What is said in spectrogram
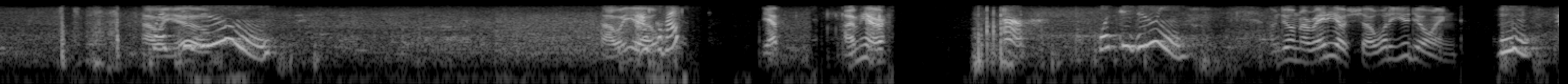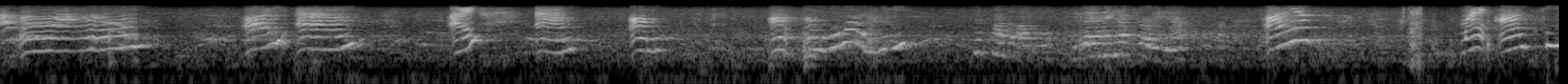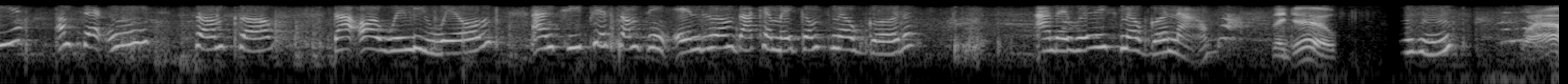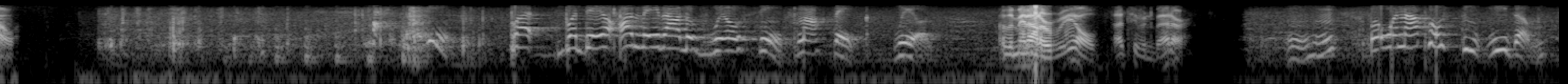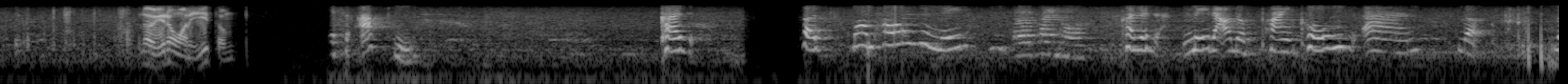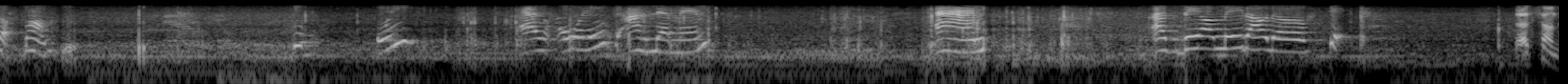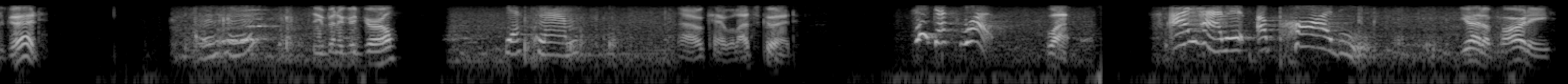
How what are you? doing? How are you? Uncle Michael. Yep. I'm here. Oh, what you doing? I'm doing my radio show. What are you doing? Um, I am. I am. Um. Uh, um, what are you? You gotta hang up shortly now. My auntie um sent me some stuff that are really real, and she put something in them that can make them smell good, and they really smell good now. They do. Mhm. Wow. But but they are made out of real things, not fake. Real. Oh, they're made out of real. That's even better. Mhm. But we're not supposed to eat them. No, you don't want to eat them. It's uppy. Cause, cause, mom, how is it made? Uh, pine hole. Cause it's made out of pine cones and look, look, mom. Orange and orange and lemon and and they are made out of stick. That sounds good. Mhm. So you've been a good girl? Yes, ma'am. Oh, okay. Well, that's good. Hey, guess what? What? I had it a party. You had a party.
